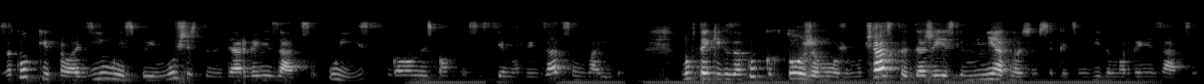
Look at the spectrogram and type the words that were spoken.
закупки, проводимые с преимуществами для организаций УИС, Уголовно-исполнительной системы организации инвалидов, мы в таких закупках тоже можем участвовать, даже если мы не относимся к этим видам организаций.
